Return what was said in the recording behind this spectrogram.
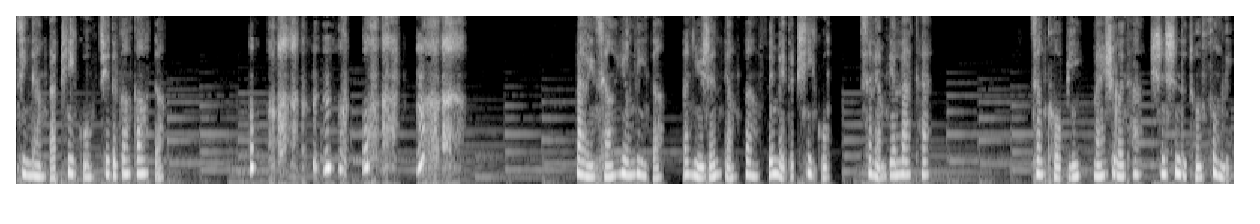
尽量把屁股撅得高高的。赖伟强用力的把女人两半肥美的屁股向两边拉开，将口鼻埋入了她深深的臀缝里，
